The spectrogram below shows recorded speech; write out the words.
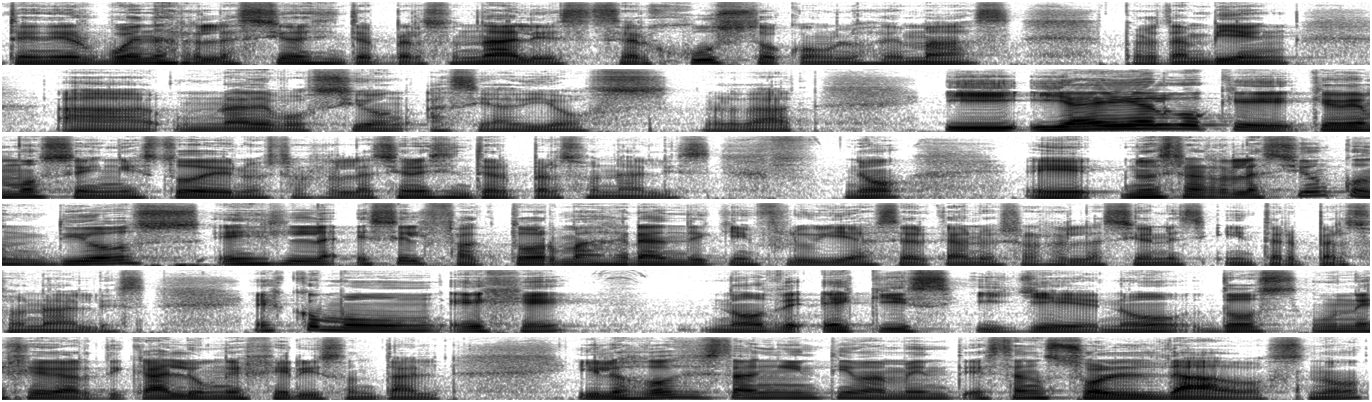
tener buenas relaciones interpersonales, ser justo con los demás, pero también ah, una devoción hacia Dios, ¿verdad? Y, hay algo que, vemos en esto de nuestras relaciones interpersonales, ¿no? Eh, nuestra relación con Dios es, es, el factor más grande que influye acerca de nuestras relaciones interpersonales. Es como un eje ¿no? De X y Y, ¿no? Dos, un eje vertical y un eje horizontal. Y los dos están íntimamente, están soldados, ¿no?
